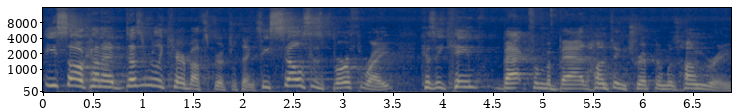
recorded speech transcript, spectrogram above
Esau kind of doesn't really care about spiritual things. He sells his birthright because he came back from a bad hunting trip and was hungry.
